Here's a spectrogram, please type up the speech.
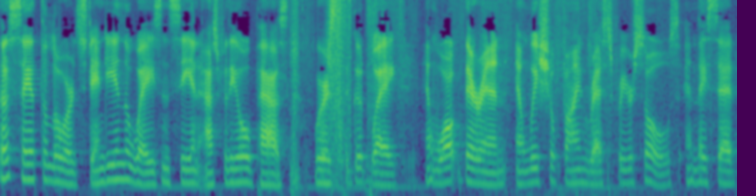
Thus saith the Lord, Stand ye in the ways, and see, and ask for the old paths, where is the good way, and walk therein, and we shall find rest for your souls. And they said,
